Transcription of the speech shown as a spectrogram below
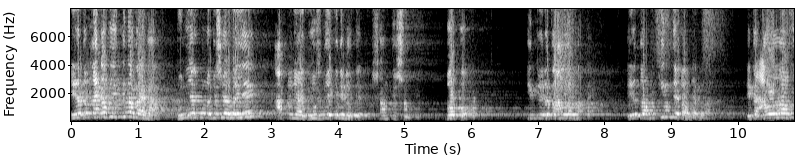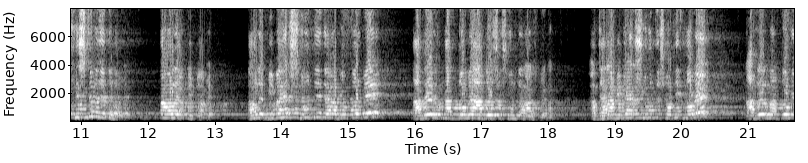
এটা তো টাকা দিয়ে কিনা যায় না দুনিয়ার কোনো বিষয় হইলে আপনি নয়, ঘুষ দিয়ে কিনে ফেলতেন শান্তি, সুখ, বরকত। কিন্তু এটা তো আল্লাহর হাতে। এটা তো আপনি কিনতে পারবেন না। এটা আল্লাহর সিস্টেমে যেতে হবে। তাহলে আপনি পাবেন। তাহলে বিবাহের শুরুতে যারা ভুল করবে, তাদের মাধ্যমে আদর্শ সন্তান আসবে না। আর যারা বিবাহের শুরুতে সঠিক হবে, তাদের মাধ্যমে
